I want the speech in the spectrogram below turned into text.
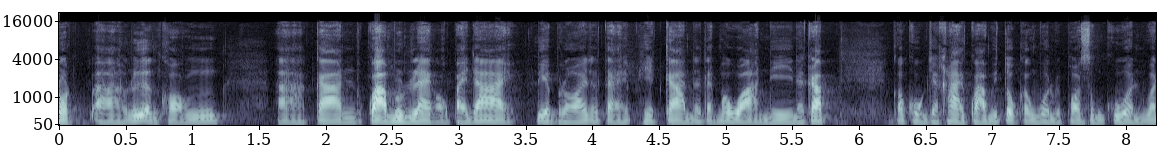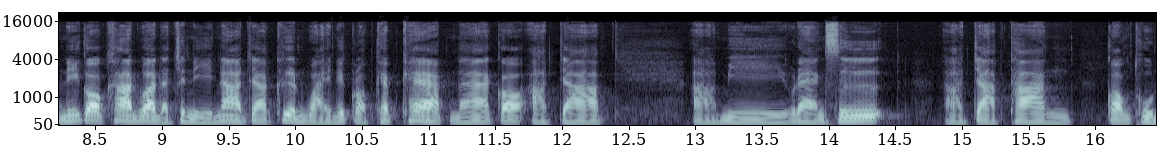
ลดเรื่องของอการความรุนแรงออกไปได้ เรียบร้อยตั้งแต่เหตุการณ์ตั้งแต่เมื่อวานนี้นะครับก็คงจะคลายความวิตกกังวลไปพอสมควร วันนี้ก็คาดว่าดัชนีน่าจะเคลื่อนไหวในกรอบแคบๆนะก็อาจจะมีแรงซื้ออจากทางกองทุน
